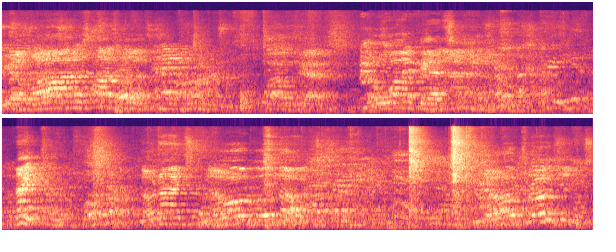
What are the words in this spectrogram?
You got a lot of spots left. No Wildcats. Knight. No Knights. No Bulldogs. No Trojans.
